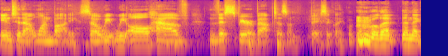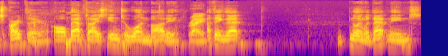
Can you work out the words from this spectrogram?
into that one body. So we, we all have this Spirit baptism, basically. well, that the next part there, all baptized into one body. Right? I think that knowing what that means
